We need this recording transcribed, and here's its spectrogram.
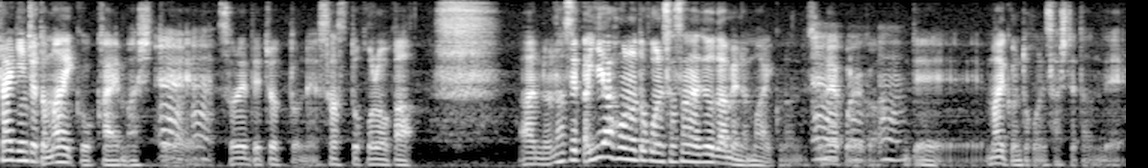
最近ちょっとマイクを変えまして、うんうん。それでちょっとね挿すところがあのなぜかイヤホンのところに挿さないとダメなマイクなんですよね、うんこれが、うん。うんでマイクのところに挿してたんで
